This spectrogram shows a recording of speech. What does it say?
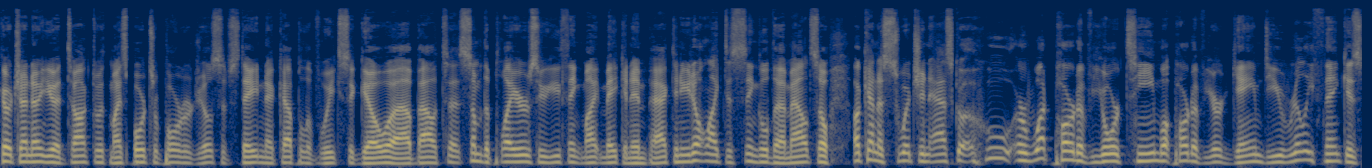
Coach, I know you had talked with my sports reporter Joseph Staten a couple of weeks ago uh, about uh, some of the players who you think might make an impact, and you don't like to single them out. So I'll kind of switch and ask uh, who or what part of your team, what part of your game do you really think is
